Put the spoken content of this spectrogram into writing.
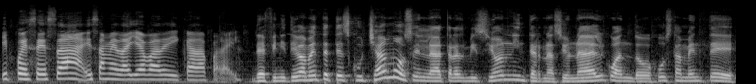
y pues esa, esa medalla va dedicada para él. Definitivamente te escuchamos en la transmisión internacional cuando justamente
